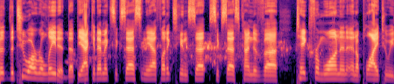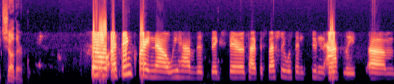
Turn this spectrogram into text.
The, the two are related, that the academic success and the athletic success kind of uh, take from one and, and apply to each other. So I think right now we have this big stereotype, especially within student athletes, um,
